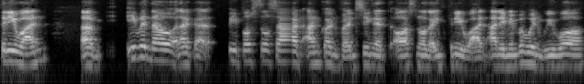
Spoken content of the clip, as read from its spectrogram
3 1 um, even though like uh, people still sound unconvincing that Arsenal going three one. I remember when we were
